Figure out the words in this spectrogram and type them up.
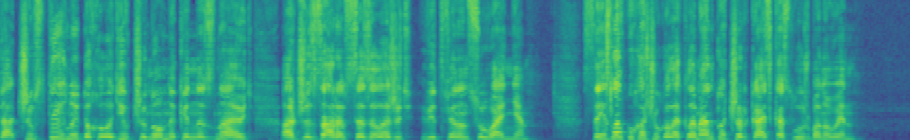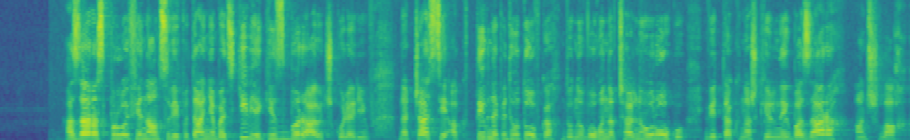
Та чи встигнуть до холодів чиновники не знають, адже зараз все залежить від фінансування. Станіслав Кухарчук, Олег Клименко, Черкаська служба новин. А зараз про фінансові питання батьків, які збирають школярів. На часі активна підготовка до нового навчального року. Відтак на шкільних базарах аншлаг.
